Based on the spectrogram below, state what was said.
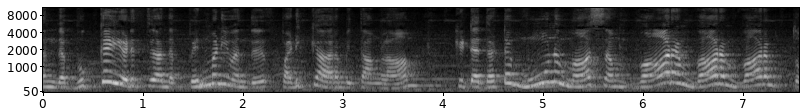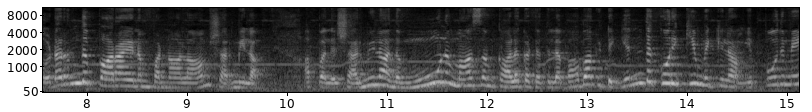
அந்த புக்கை எடுத்து அந்த பெண்மணி வந்து படிக்க ஆரம்பித்தாங்களாம். கிட்டத்தட்ட மூணு மாசம் வாரம் வாரம் வாரம் தொடர்ந்து பாராயணம் பண்ணாலாம் ஷர்மிளா. அப்போ அந்த ஷர்மிளா அந்த மூணு மாதம் காலகட்டத்தில் பாபா கிட்ட எந்த கோரிக்கையும் வைக்கலாம். எப்போதுமே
